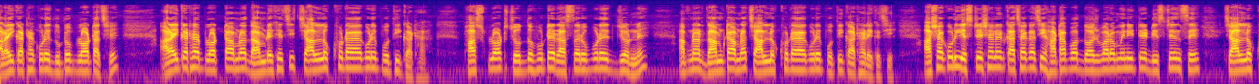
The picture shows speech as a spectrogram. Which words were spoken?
আড়াই কাঠা করে দুটো প্লট আছে, আড়াই কাঠার প্লটটা আমরা দাম রেখেছি চার লক্ষ টাকা করে প্রতি কাঠা। ফার্স্ট প্লট চোদ্দ ফুটের রাস্তার উপরের জন্যে আপনার দামটা আমরা চার লক্ষ টাকা করে প্রতি কাঠা রেখেছি। আশা করি স্টেশনের কাছাকাছি হাঁটাপথ দশ বারো মিনিটের ডিস্টেন্সে চার লক্ষ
